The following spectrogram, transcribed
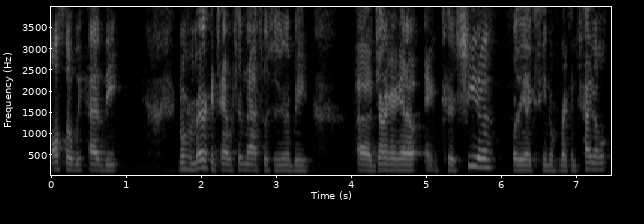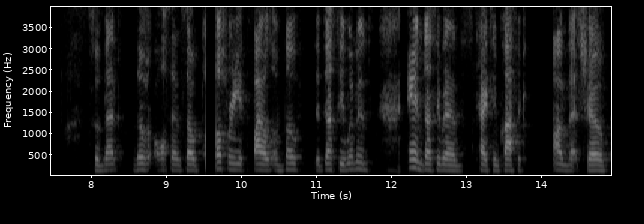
Also, we had the North American Championship match, which is going to be uh, Johnny Gargano and Kushida for the NXT North American title. So that those are all set. So plus we're gonna get the finals of both the Dusty Women's and Dusty Men's Tag Team Classic on that show.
